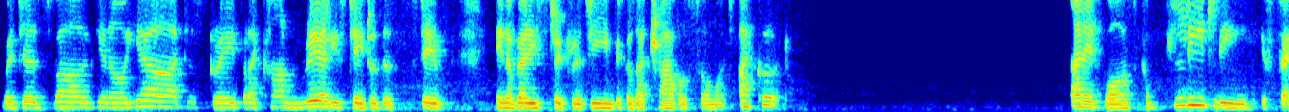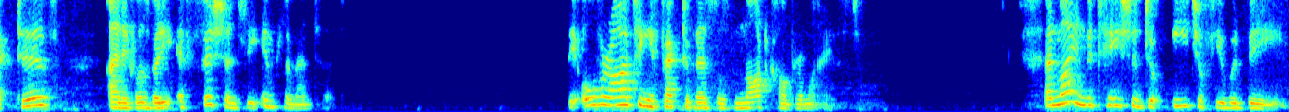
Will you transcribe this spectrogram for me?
which is, well, you know, yeah, it is great, but I can't really stay to this stay in a very strict regime because I travel so much. I could. And it was completely effective and it was very efficiently implemented. The overarching effectiveness was not compromised. And my invitation to each of you would be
